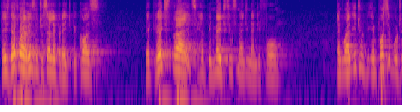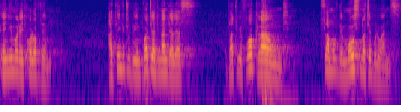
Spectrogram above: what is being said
There is therefore a reason to celebrate because the great strides have been made since 1994, and while it will be impossible to enumerate all of them, I think it will be important nonetheless that we foreground some of the most notable ones.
